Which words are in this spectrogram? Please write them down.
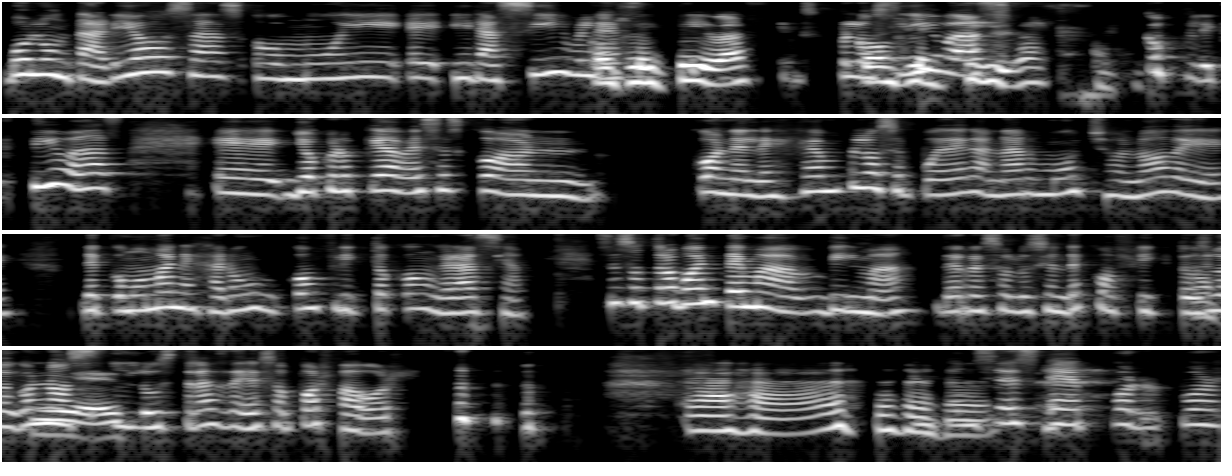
voluntariosas o muy eh, irascibles. Conflictivas. Explosivas. Conflictivas. Eh, yo creo que a veces con, con el ejemplo se puede ganar mucho, ¿no? De, cómo manejar un conflicto con gracia. Ese es otro buen tema, Vilma, de resolución de conflictos. Luego nos ilustras de eso, por favor. Ajá. Entonces, eh, por, por,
